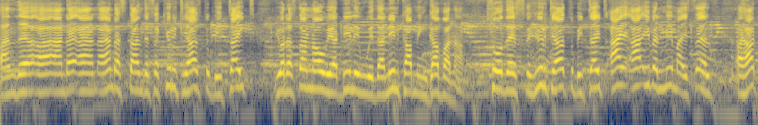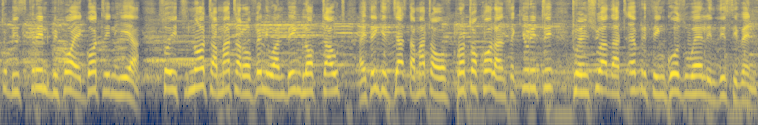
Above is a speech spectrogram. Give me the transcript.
and, are, and, I, and I understand the security has to be tight. You understand now we are dealing with an incoming governor. So the security has to be tight. I, I, even me myself, I had to be screened before I got in here. So it's not a matter of anyone being locked out. I think it's just a matter of protocol and security to ensure that everything goes well in this event.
